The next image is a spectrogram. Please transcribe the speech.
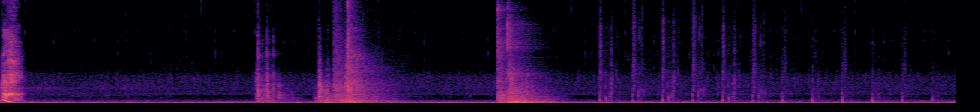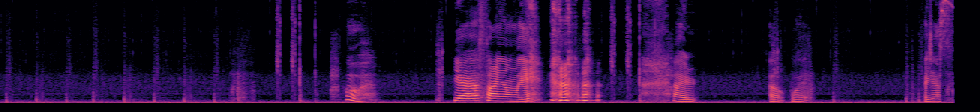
okay. Whew. Yeah, finally. I. Oh, what? I just.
